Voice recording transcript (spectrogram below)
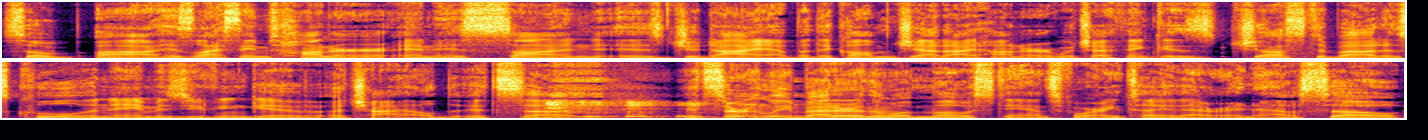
So uh, his last name's Hunter, and his son is Jediah, but they call him Jedi Hunter, which I think is just about as cool of a name as you can give a child. It's uh, it's certainly better than what Mo stands for. I can tell you that right now. So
